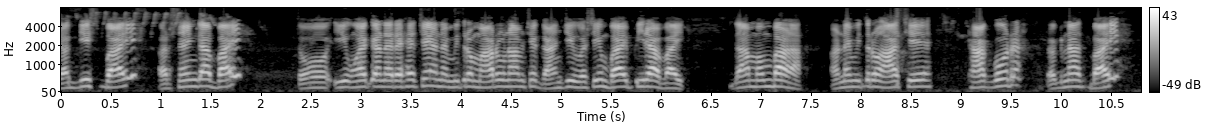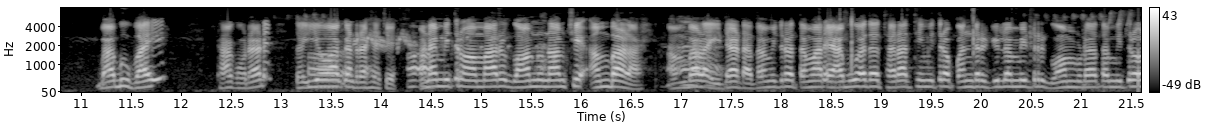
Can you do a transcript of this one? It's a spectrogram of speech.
જગદીશભાઈ હરસંગાભાઈ તો એ વાંકાને રહે છે અને મિત્રો મારું નામ છે ગાંજી વસીમભાઈ પીરાભાઈ ગામ અંબાળા. અને મિત્રો આ છે ઠાકોર રઘનાથભાઈ બાબુભાઈ ઠાકોર તો એ વાંકણ રહે છે. અને મિત્રો અમારું ગામનું નામ છે અંબાળા અંબાળા ઈટાટા તો મિત્રો તમારે આબુ હોય તો થરાદથી મિત્રો પંદર કિલોમીટર ગામડા તો મિત્રો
